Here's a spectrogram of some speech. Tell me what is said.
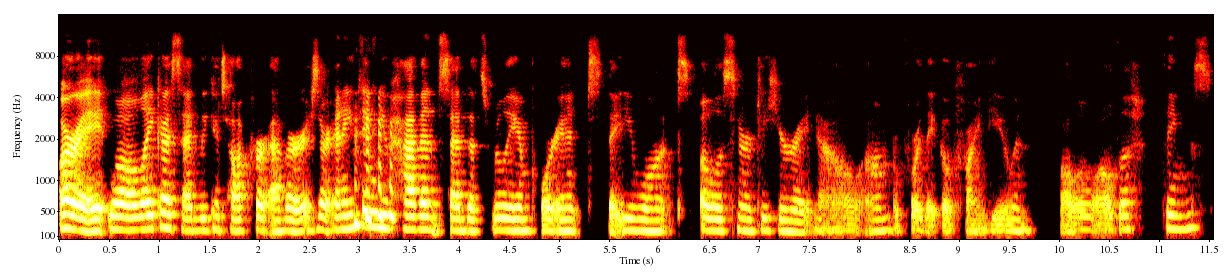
All right. Well, like I said, we could talk forever. Is there anything you haven't said that's really important that you want a listener to hear right now um, before they go find you and follow all the things?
